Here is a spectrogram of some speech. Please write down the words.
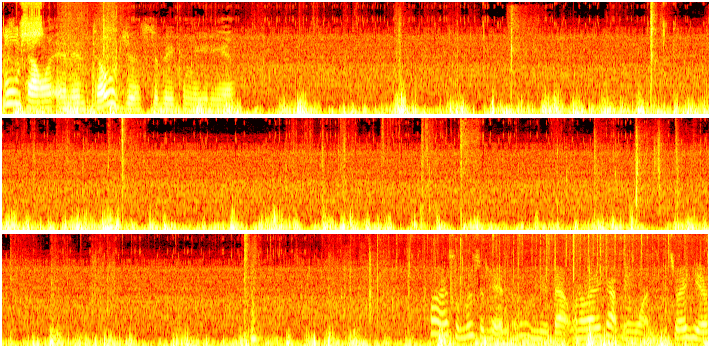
takes Bullsh- talent and intelligence to be a comedian. Oh, that's a lizard head. I don't need that one. I already got me one. It's right here.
